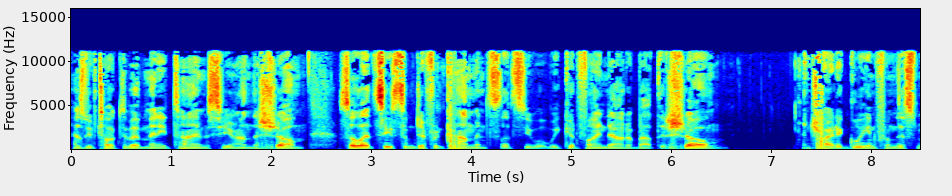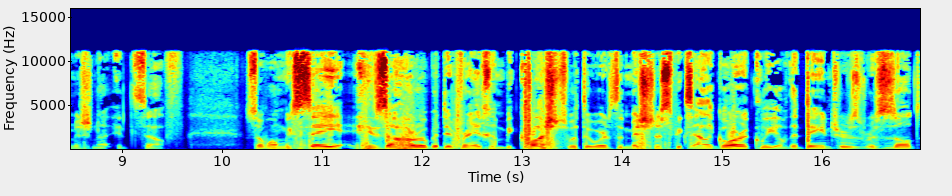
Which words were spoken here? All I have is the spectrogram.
as we've talked about many times here on the show. So let's see some different comments. Let's see what we could find out about the show and try to glean from this Mishnah itself. So when we say hizaharu b'divreichem, be cautious with the words, the Mishnah speaks allegorically of the dangers result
